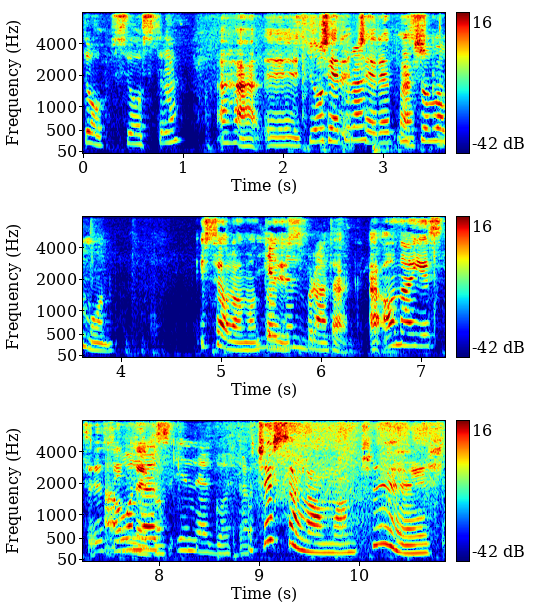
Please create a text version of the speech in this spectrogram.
to siostra, Aha, e, siostra czer, i Solomon. I Solomon, to Jeden jest. brat. Tak. A ona jest z A ona innego. z innego, tak. Cześć Solomon, cześć.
